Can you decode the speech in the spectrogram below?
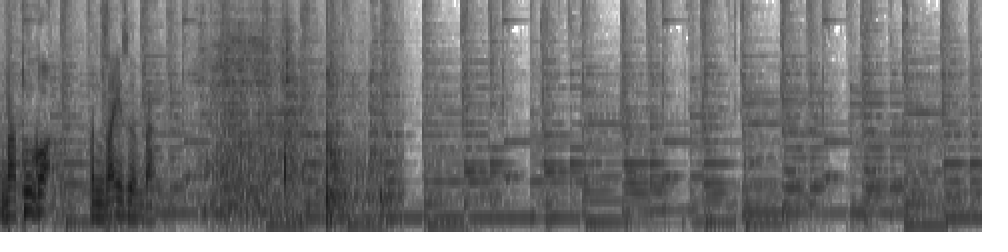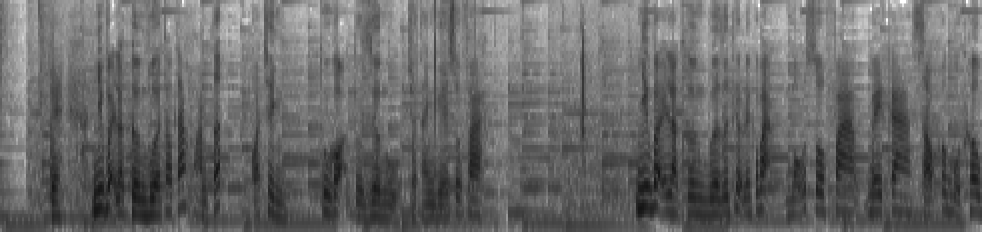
Và thu gọn phần dây giường vào. Ok, như vậy là Cường vừa thao tác hoàn tất quá trình thu gọn từ giường ngủ trở thành ghế sofa. Như vậy là Cường vừa giới thiệu đến các bạn mẫu sofa BK6010.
